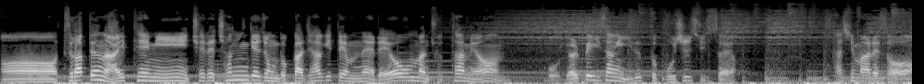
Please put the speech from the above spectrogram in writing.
어, 드랍되는 아이템이 최대 1000개 정도까지 하기 때문에 레어운만 좋다면 뭐 10배 이상의 이득도 보실 수 있어요. 다시 말해서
